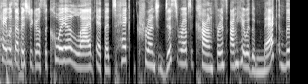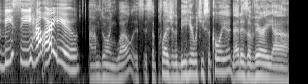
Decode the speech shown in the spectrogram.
Hey, what's up? It's your girl Sequoia live at the TechCrunch Disrupt Conference. I'm here with Mac, the VC. How are you? I'm doing well. It's it's a pleasure to be here with you, Sequoia. That is a very uh,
